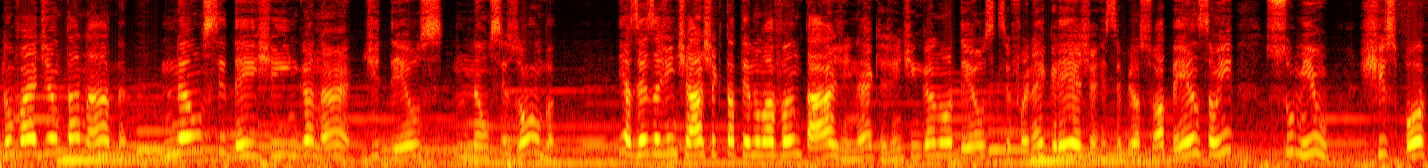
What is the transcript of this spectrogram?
Não vai adiantar nada. Não se deixe enganar. De Deus não se zomba. E às vezes a gente acha que está tendo uma vantagem, né? Que a gente enganou Deus, que você foi na igreja, recebeu a sua bênção e sumiu, chispou.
